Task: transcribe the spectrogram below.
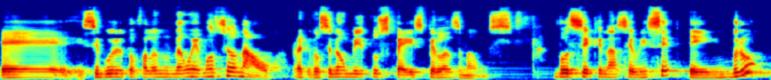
é, seguro eu estou falando não emocional, para que você não meta os pés pelas mãos. Você que nasceu em setembro,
